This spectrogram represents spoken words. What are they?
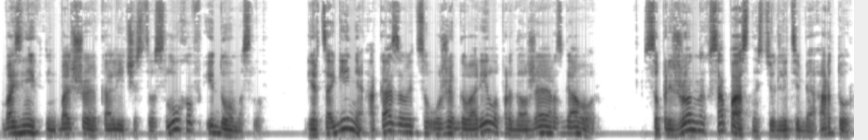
возникнет большое количество слухов и домыслов. Герцогиня, оказывается, уже говорила, продолжая разговор. Сопряженных с опасностью для тебя, Артур.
